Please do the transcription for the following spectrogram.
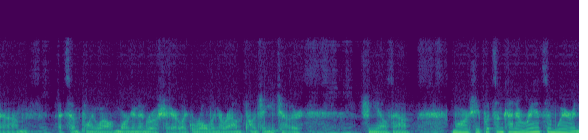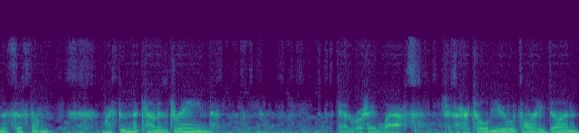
um, at some point while Morgan and Roche are like rolling around punching each other, she yells out, Morg, she put some kind of ransomware in the system. My student account is drained. And Roche laughs. She's like, I told you, it's already done.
